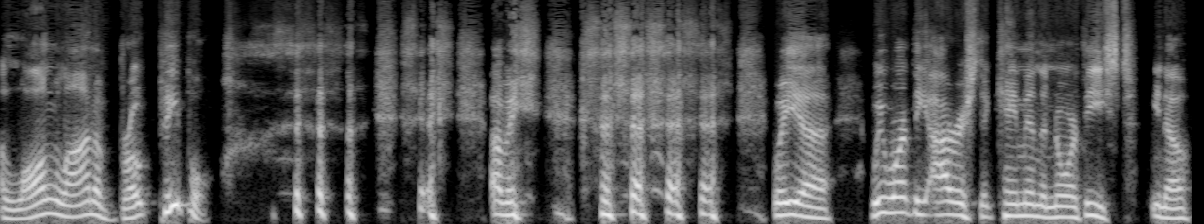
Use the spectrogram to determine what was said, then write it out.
a long line of broke people i mean we uh we weren't the irish that came in the northeast you know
